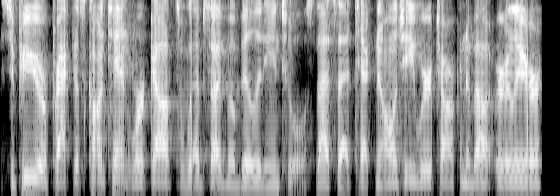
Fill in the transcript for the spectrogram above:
superior practice content, workouts, website mobility, and tools. That's that technology we were talking about earlier.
